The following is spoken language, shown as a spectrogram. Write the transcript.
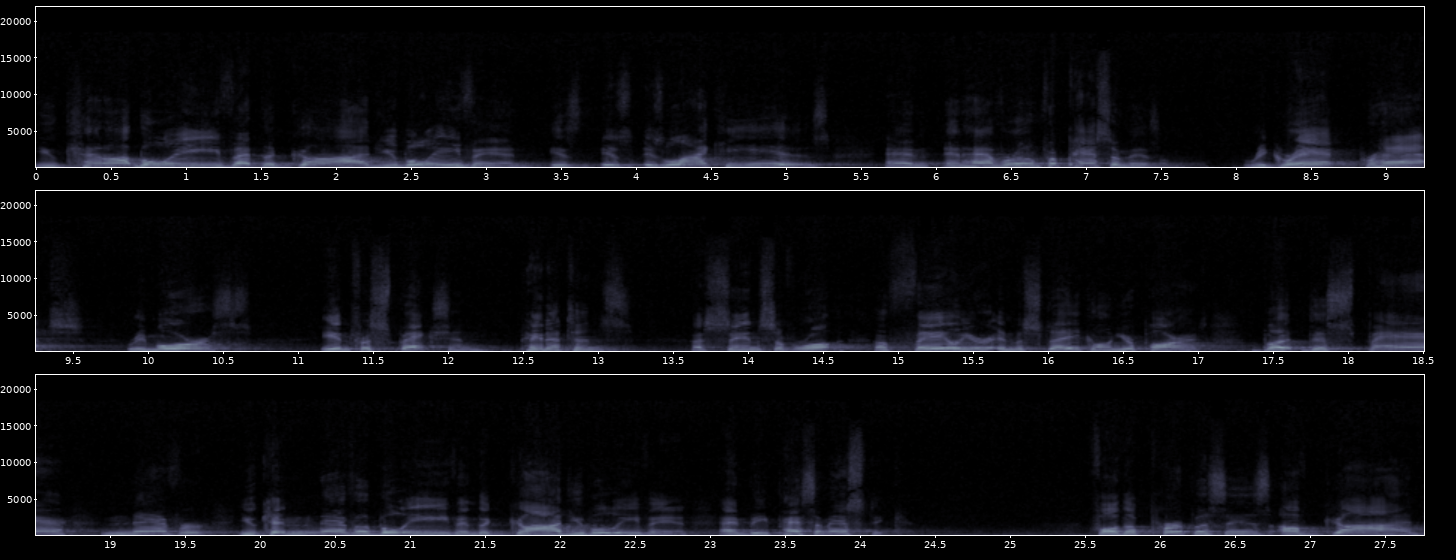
You cannot believe that the God you believe in is, is, is like He is and, and have room for pessimism, regret, perhaps, remorse, introspection, penitence, a sense of, raw, of failure and mistake on your part. But despair, never. You can never believe in the God you believe in and be pessimistic. For the purposes of God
